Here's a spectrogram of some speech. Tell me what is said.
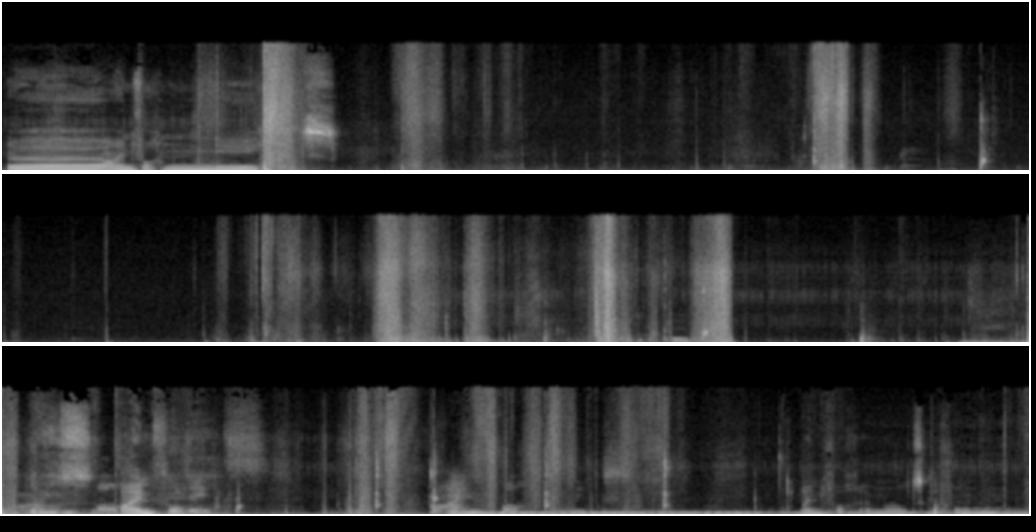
Äh, einfach nichts. Okay. Einfach, einfach. nix. Einfach nix. Einfach Emeralds gefunden.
